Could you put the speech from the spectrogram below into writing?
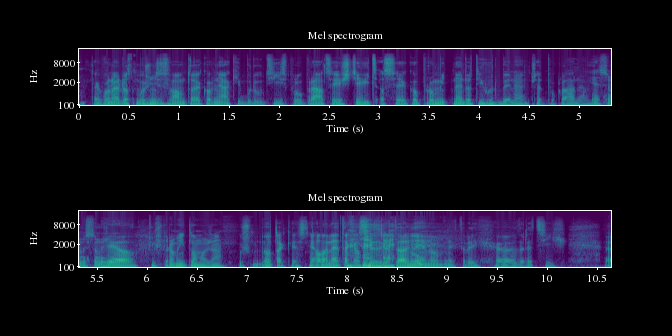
No. Tak ono je dost možné, že se vám to jako v nějaký budoucí spolupráci ještě víc asi jako promítne do té hudby, ne? Předpokládám. Já si myslím, že jo. Už promítlo možná. Už, no tak jasně, ale ne tak asi zřetelně, jenom v některých uh, trecích. Uh,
